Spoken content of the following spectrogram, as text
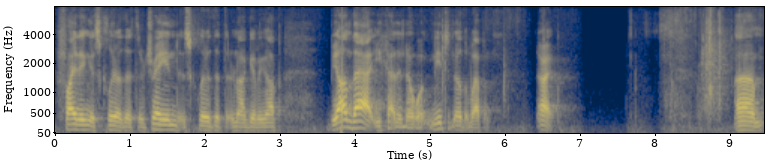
fighting. It's clear that they're trained. It's clear that they're not giving up. Beyond that, you kind of need to know the weapon. All right. Um,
